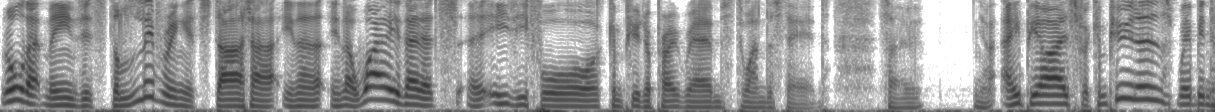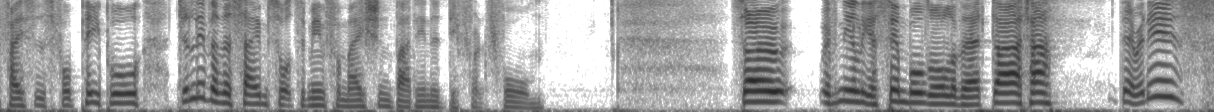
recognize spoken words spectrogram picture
And all that means it's delivering its data in a, in a way that it's uh, easy for computer programs to understand. So you know, APIs for computers, web interfaces for people, deliver the same sorts of information but in a different form. So we've nearly assembled all of that data. There it is.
